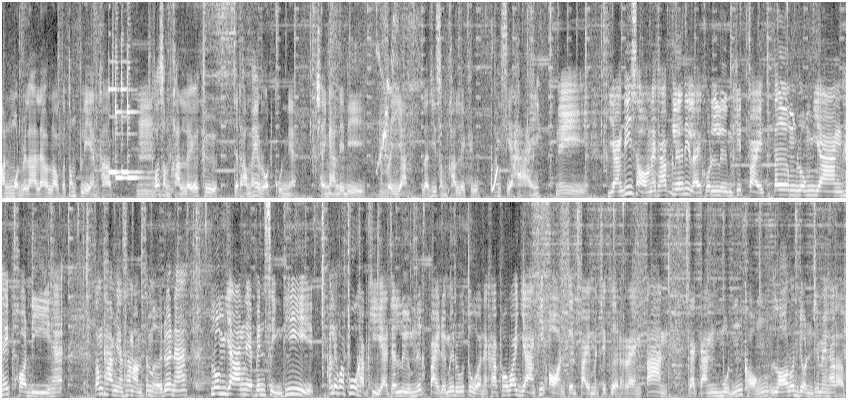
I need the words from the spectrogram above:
มันหมดเวลาแล้วเราก็ต้องเปลี่ยนครับอืมเพราะสำคัญเลยก็คือจะทำให้รถคุณเนี่ย ใช้งานได้ดี ประหยัดและที่สำคัญเลยคือไม่เสียหาย นี่ อย่างที่สองนะครับเรื่องที่หลายคนลืมคิดไป เติมลมยางให้พอดีฮะต้องทำอย่างสม่ำเสมอด้วยนะ ลมยางเนี่ยเป็นสิ่งที่เขาเรียกว่าผู้ขับขี่อาจจะลืมนึกไปโดยไม่รู้ตัวนะครับ เพราะว่ายางที่อ่อนเกินไปมันจะเกิดแรงต้านกับการหมุนของล้อรถยนต์ใช่ไหมครับครับ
